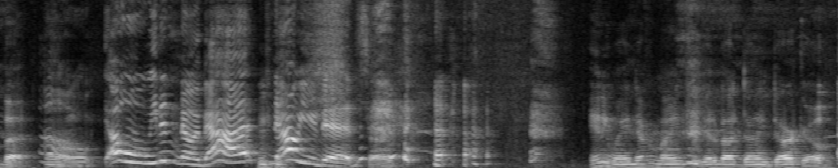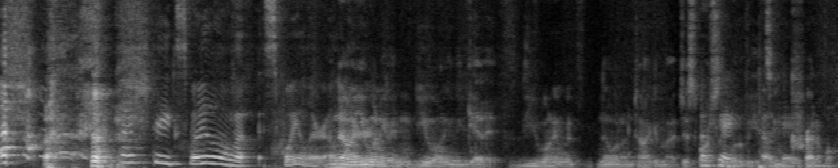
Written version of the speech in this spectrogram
But um, Oh. Oh, we didn't know that. now you did. sorry. anyway, never mind. Forget about Donnie Darko. Hashtag spoiler spoiler alert. No, you won't even you won't even get it. You won't even know what I'm talking about. Just watch Okay, the movie. It's okay. incredible.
